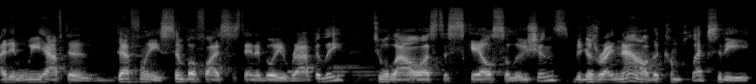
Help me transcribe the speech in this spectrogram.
I think we have to definitely simplify sustainability rapidly to allow us to scale solutions because right now the complexity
